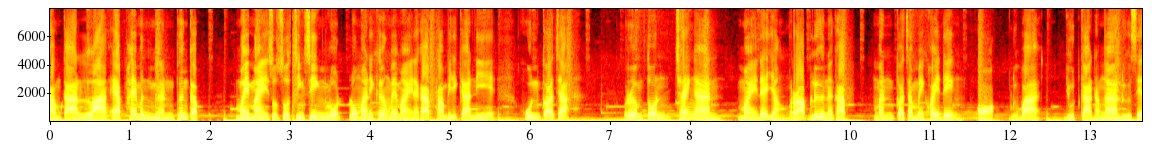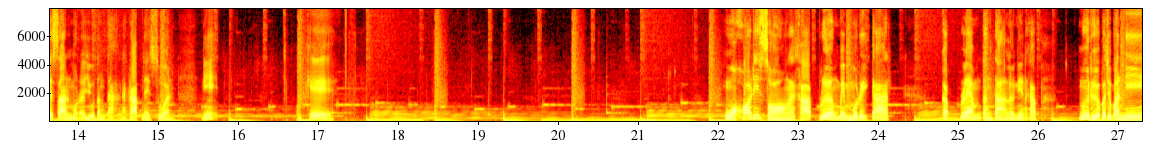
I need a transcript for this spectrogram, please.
ทำการล้างแอปให้มันเหมือนเพิ่งกับใหม่ๆ สดๆจริงๆโหลดลงมาในเครื่องใหม่ๆนะครับทำวิธีการนี้ คุณก็จะเริ่มต้นใช้งานใหม่ได้อย่างราบรื่นนะครับ มันก็จะไม่ค่อยเด้งออกหรือว่าหยุดการทำงานหรือเซสชั่นหมดอายุต่างๆนะครับในส่วนนี้ โอเค หัวข้อที่2นะครับเรื่อง Memory Card กับแรมต่างๆ เหล่านี้นะครับ มือถือปัจจุบันนี้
